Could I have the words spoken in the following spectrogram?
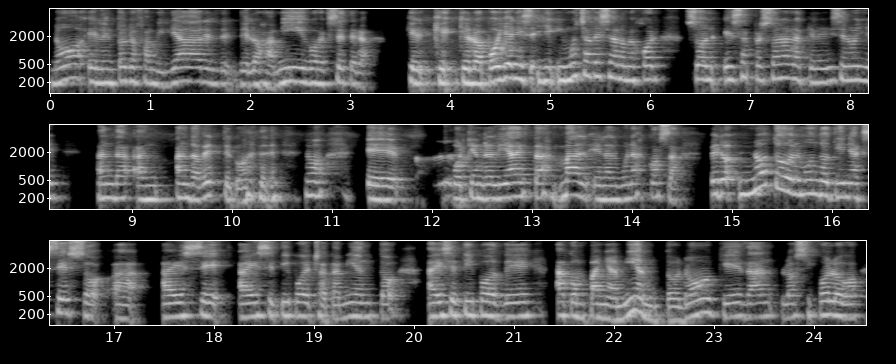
¿no? El entorno familiar, el de, los amigos, etcétera, que, lo apoyan y, muchas veces a lo mejor son esas personas las que le dicen, oye, anda, anda, a verte, con, ¿no? Eh, porque en realidad estás mal en algunas cosas, pero no todo el mundo tiene acceso a, a ese, a ese tipo de tratamiento, a ese tipo de acompañamiento ¿no? que dan los psicólogos,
